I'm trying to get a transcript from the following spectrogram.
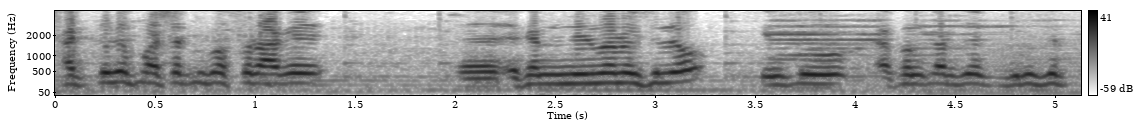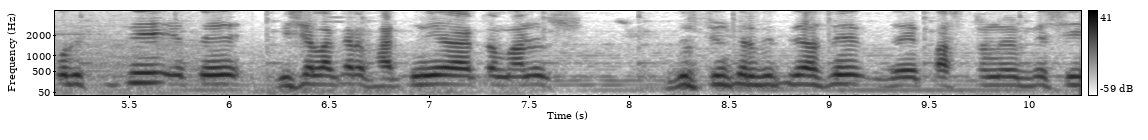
ষাট থেকে পঁয়ষট্টি বছর আগে এখানে নির্মাণ হয়েছিল। কিন্তু এখনকার যে ব্রিজের পরিস্থিতি, এতে বিশাল আকারে ভাট নিয়ে একটা মানুষ দুশ্চিন্তার ভিতরে আছে যে পাঁচ টনের বেশি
